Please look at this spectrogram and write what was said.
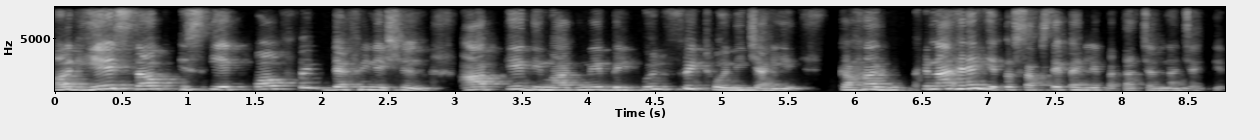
और ये सब इसकी एक परफेक्ट डेफिनेशन आपके दिमाग में बिल्कुल फिट होनी चाहिए। कहाँ रुकना है, ये तो सबसे पहले पता चलना चाहिए।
